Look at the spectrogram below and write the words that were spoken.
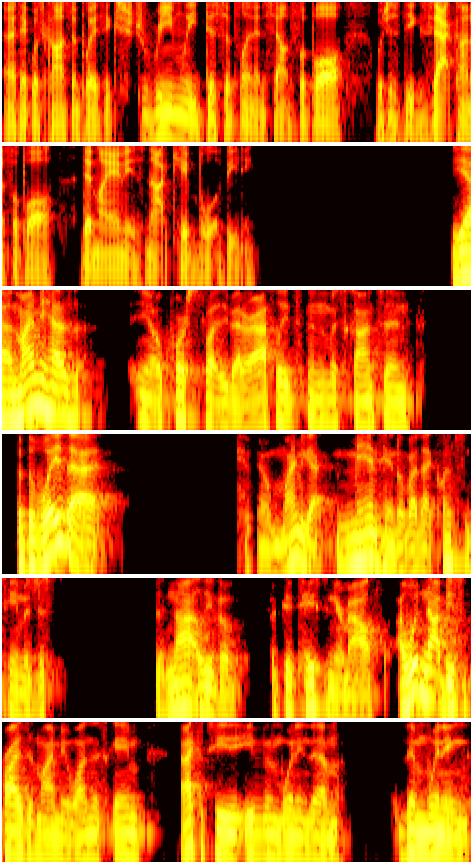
And I think Wisconsin plays extremely disciplined and sound football, which is the exact kind of football that Miami is not capable of beating. Yeah, Miami has, you know, of course, slightly better athletes than Wisconsin, but the way that you know Miami got manhandled by that Clemson team is just does not leave a, a good taste in your mouth. I would not be surprised if Miami won this game. I could see even winning them, them winning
